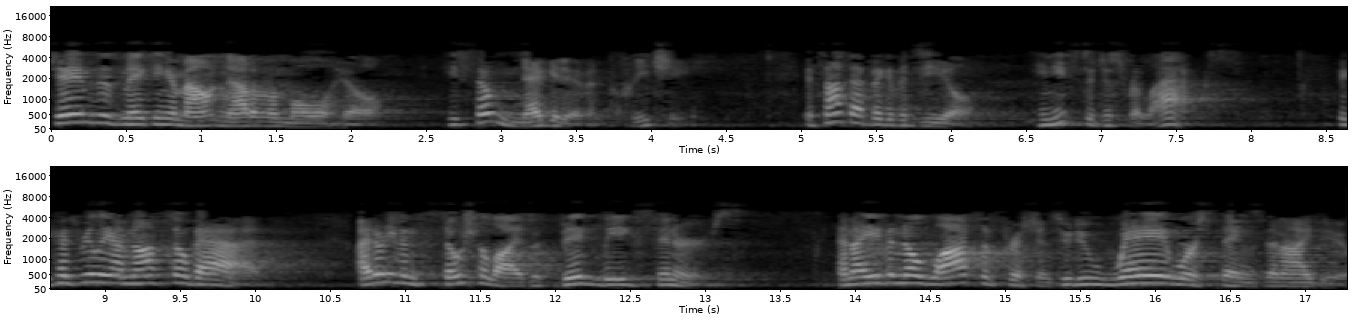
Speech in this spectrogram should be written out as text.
James is making a mountain out of a molehill. He's so negative and preachy. It's not that big of a deal. He needs to just relax. Because really, I'm not so bad. I don't even socialize with big league sinners. And I even know lots of Christians who do way worse things than I do.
